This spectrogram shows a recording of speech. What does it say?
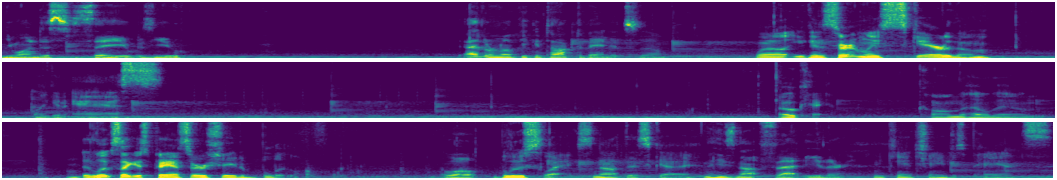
You wanted to say it was you? I don't know if you can talk to bandits though. Well, you can certainly scare them like an ass. Okay. Calm the hell down. It looks like his pants are a shade of blue. Well, Blue slacks, not this guy. he's not fat either. He can't change his pants.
